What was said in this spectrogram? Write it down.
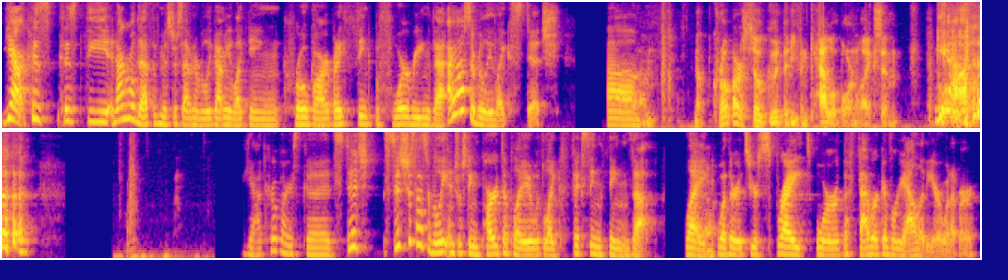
Yeah, because because the inaugural death of Mr. Seven really got me liking Crowbar, but I think before reading that, I also really like Stitch. Um, Um, no, Crowbar's so good that even Caliborn likes him. yeah. yeah, Crowbar's good. Stitch Stitch just has a really interesting part to play with like fixing things up. Like Yeah. whether it's your sprite or the fabric of reality or whatever.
